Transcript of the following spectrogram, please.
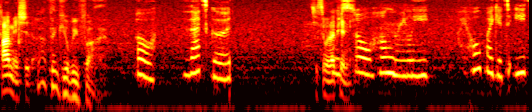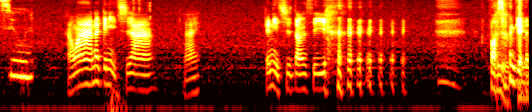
嗯，他没事的。 I think you'll be fine. Oh, that's good. 其实我在 I'm 骗你。 so hungry, Lee. I hope I get to eat soon. 好啊，那给你吃啊，来，给你吃东西。马上给，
